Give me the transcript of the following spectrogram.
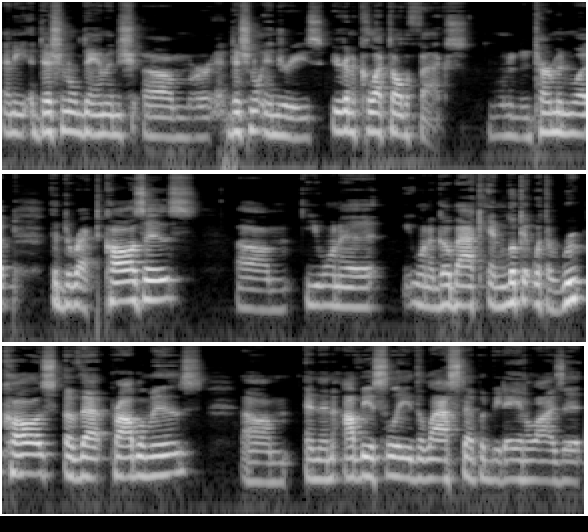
any additional damage um, or additional injuries. You're going to collect all the facts. You want to determine what the direct cause is. Um, you want to you want to go back and look at what the root cause of that problem is. Um, and then obviously the last step would be to analyze it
